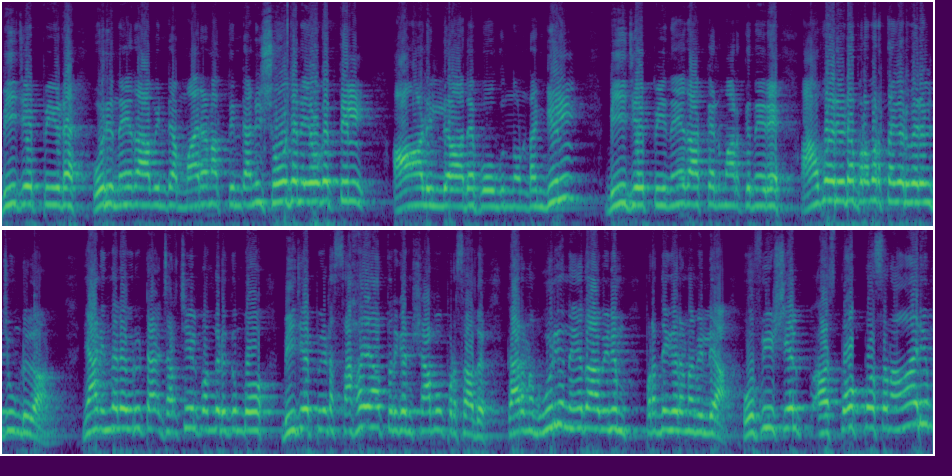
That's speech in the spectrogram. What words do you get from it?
ബി ജെ പിയുടെ ഒരു നേതാവിന്റെ മരണത്തിന്റെ അനുശോചന യോഗത്തിൽ ആളില്ലാതെ പോകുന്നുണ്ടെങ്കിൽ ബി ജെ പി നേതാക്കന്മാർക്ക് നേരെ അവരുടെ പ്രവർത്തകർ വിരൽ ചൂണ്ടുകയാണ്. ഞാൻ ഇന്നലെ ഒരു ചർച്ചയിൽ പങ്കെടുക്കുമ്പോൾ ബി ജെ പിയുടെ സഹയാത്രികൻ ഷാബു പ്രസാദ് കാരണം ഒരു നേതാവിനും പ്രതികരണമില്ല. ഒഫീഷ്യൽ സ്പോക്ക് പേഴ്സൺ ആരും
